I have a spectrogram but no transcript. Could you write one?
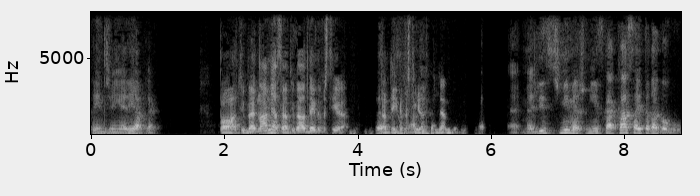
te inxhinieria plak. Po, aty bëhet nami, se aty ka degë të vështira. Ka degë të vështira, të lëndë. Me listë çmimesh, një iska kasa i pedagogu.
